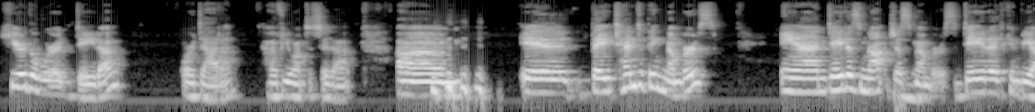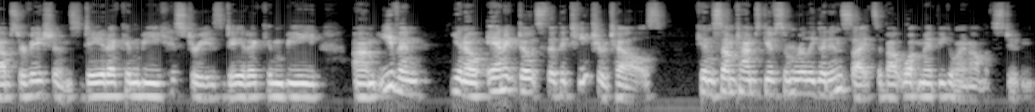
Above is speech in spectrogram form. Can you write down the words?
hear the word data or data, however you want to say that, um, it, they tend to think numbers. And data is not just mm-hmm. numbers. Data can be observations. Data can be histories. Data can be um, even you know, anecdotes that the teacher tells can sometimes give some really good insights about what might be going on with the student.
